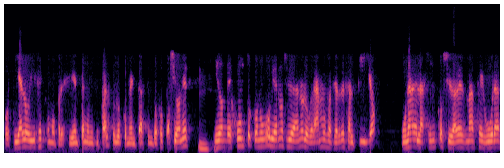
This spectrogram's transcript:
porque ya lo hice como presidente municipal, tú lo comentaste en dos ocasiones, y donde junto con un gobierno ciudadano logramos hacer de Saltillo una de las cinco ciudades más seguras,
